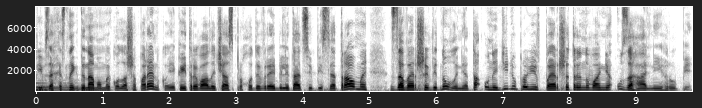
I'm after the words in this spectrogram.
Півзахисник Динамо Микола Шапаренко, який тривалий час проходив реабілітацію після травми, завершив відновлення та у неділю провів перше тренування у загальній групі.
